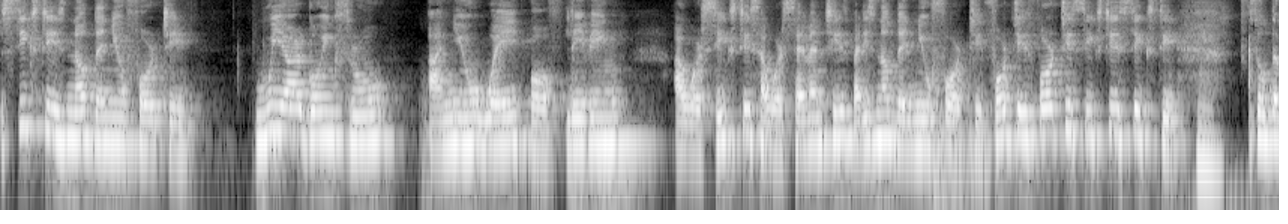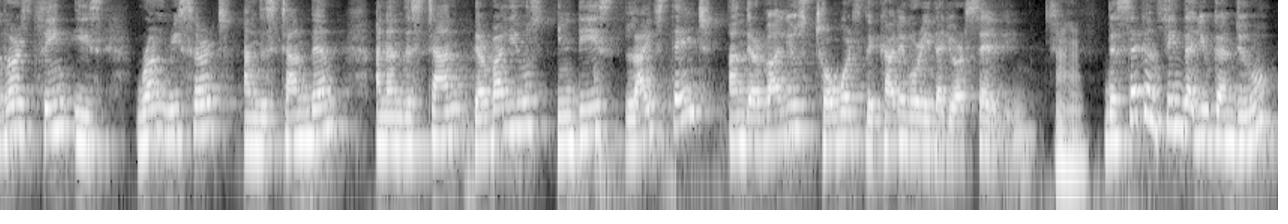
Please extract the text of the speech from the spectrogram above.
60 is not the new 40 we are going through a new way of living our 60s our 70s but it's not the new 40 40 40 60 60 mm. so the first thing is run research, understand them, and understand their values in this life stage and their values towards the category that you are selling. Mm-hmm. The second thing that you can do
